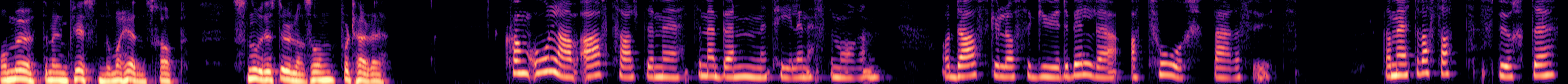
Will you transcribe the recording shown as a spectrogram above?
og møtet mellom kristendom og hedenskap. Snorre Sturlason forteller. Kong Olav avtalte møte med bøndene tidlig neste morgen og da skulle også gudebildet av Thor bæres ut. Da møtet var satt, spurte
